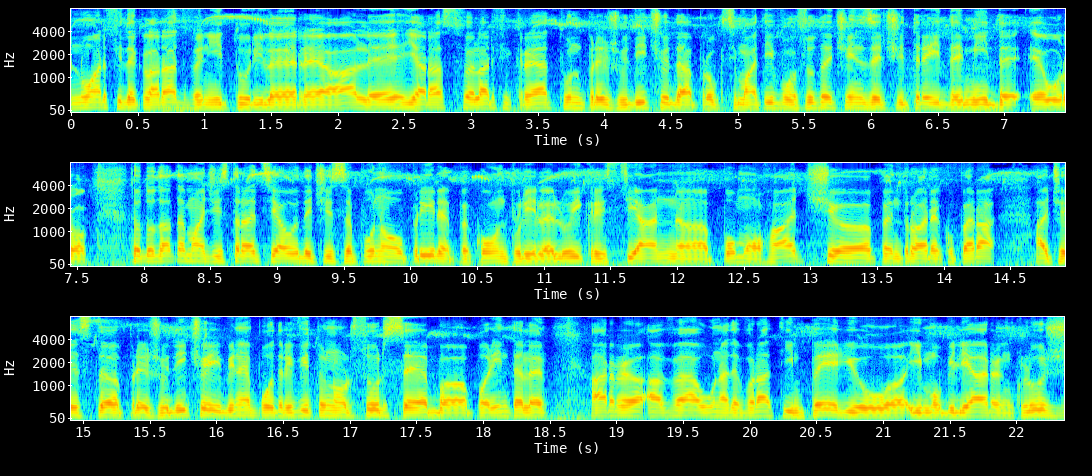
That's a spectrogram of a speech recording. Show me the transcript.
nu ar fi declarat veniturile reale, iar astfel ar fi creat un prejudiciu de aproximativ 153.000 de euro. Totodată, magistrații au decis să pună oprire pe conturile lui Cristian uh, Pomohaci uh, pentru a recupera acest uh, prejudiciu. Ei bine, potrivit unor surse, părintele ar avea un adevărat imperiu imobiliar în Cluj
